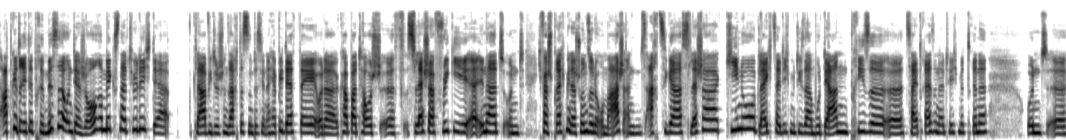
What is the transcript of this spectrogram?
abgedrehte Prämisse und der Genre-Mix natürlich, der klar, wie du schon sagtest, ein bisschen an Happy Death Day oder Körpertausch äh, Slasher Freaky erinnert und ich verspreche mir da schon so eine Hommage an das 80er Slasher Kino, gleichzeitig mit dieser modernen Prise äh, Zeitreise natürlich mit drinne. Und äh,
